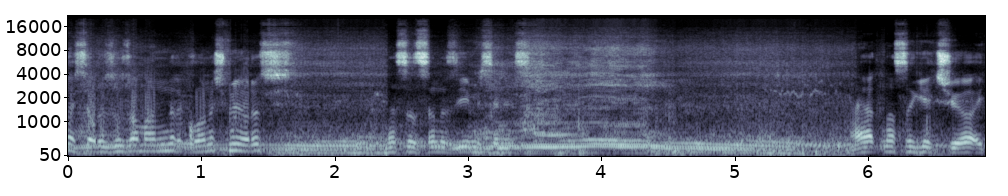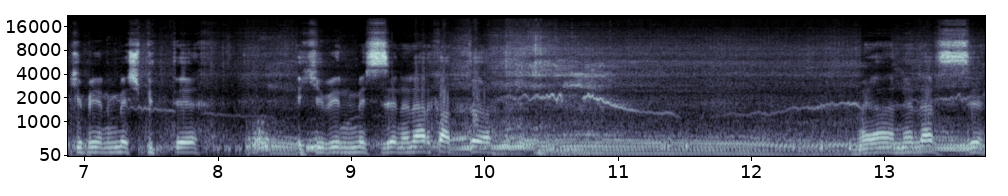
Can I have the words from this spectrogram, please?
Arkadaşlar uzun zamandır konuşmuyoruz. Nasılsınız, iyi misiniz? Hayat nasıl geçiyor? 2025 bitti. 2025 size neler kattı? Veya neler sizi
